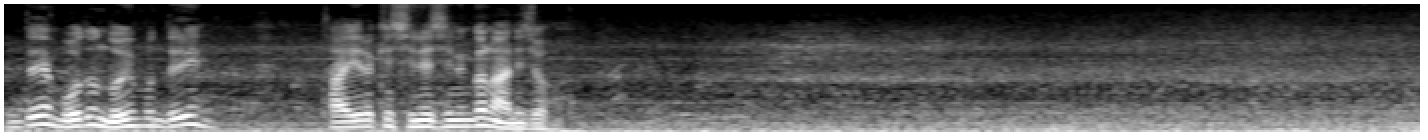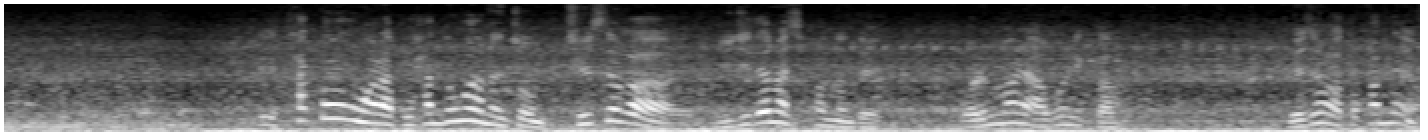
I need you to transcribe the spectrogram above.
근데 모든 노인분들이 다 이렇게 지내시는 건 아니죠. 탁구공원 앞에 한동안은 좀 질서가 유지되나 싶었는데 오랜만에 와보니까 예전과 똑같네요.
